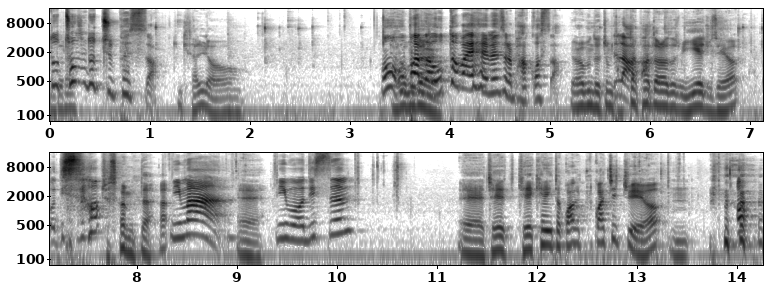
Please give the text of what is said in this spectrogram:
또 총도 줍했어 좀 기다려. 어 여러분들. 오빠 나 오토바이 헬멧으로 바꿨어 여러분들 좀. 답답하더라도 좀 이해해 주세요. 어딨어? 죄송합니다. 니마 예. 님 어딨음? 예, 제, 제 캐릭터 꽈, 꽈찌쭈예요. 음. 어?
